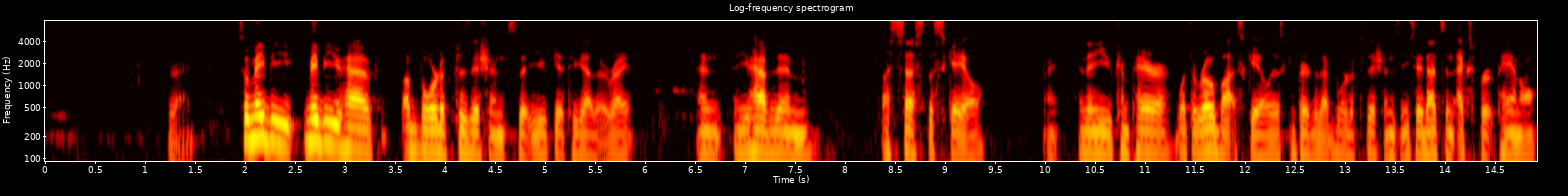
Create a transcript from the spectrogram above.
injuries at the same time. right? So maybe maybe you have a board of physicians that you get together, right? And and you have them assess the scale, right? And then you compare what the robot scale is compared to that board of physicians, and you say that's an expert panel,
